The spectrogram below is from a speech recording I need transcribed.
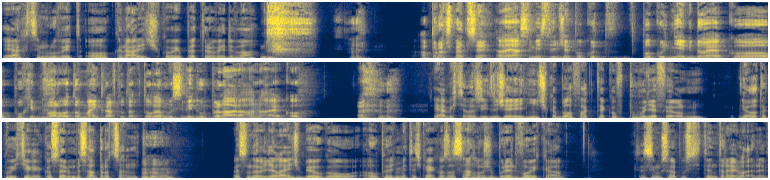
Já chci mluvit o Králíčkovi Petrovi 2. A proč Petře? Ale já si myslím, že pokud, pokud někdo jako pochyboval o tom Minecraftu, tak tohle musí být úplná rána, jako. Já bych chtěl říct, že jednička byla fakt jako v pohodě film. Jo, takových těch jako 70%. Uh-huh. Já jsem to viděl na HBO Go a úplně mě teďka jako zasáhlo, že bude dvojka. Tak jsem si musel pustit ten trailer.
